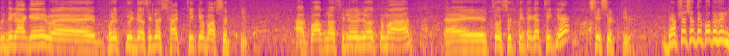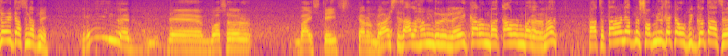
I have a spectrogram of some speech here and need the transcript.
দুদিন আগে ফরিদপুরটা ছিল ষাট থেকে বাষট্টি। আর পাবনা ছিল হলো তোমার চৌষট্টি টাকা থেকে ছেষট্টি। ব্যবসার সাথে কতদিন জড়িত আছেন আপনি? এই বছর বাইশ তেইশ কারণ বাইশ তেইশ, আলহামদুলিল্লাহ এই কারণ বা কারণ বাজারে না? আচ্ছা তার মানে আপনার সব মিলিয়ে একটা অভিজ্ঞতা আছে।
